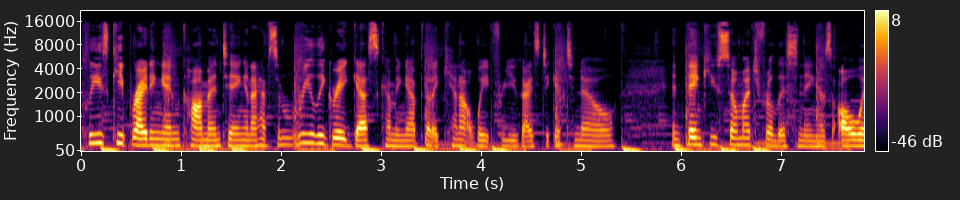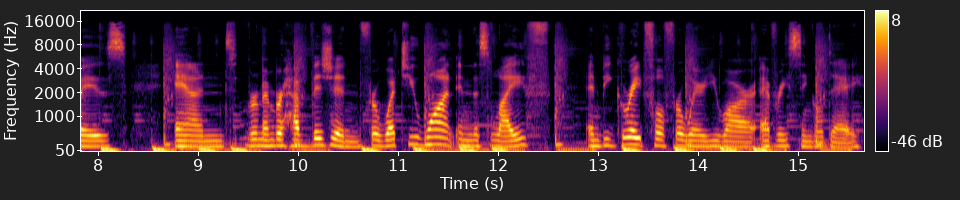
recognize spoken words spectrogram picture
please keep writing in, commenting, and I have some really great guests coming up that I cannot wait for you guys to get to know. And thank you so much for listening as always. And remember, have vision for what you want in this life and be grateful for where you are every single day.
